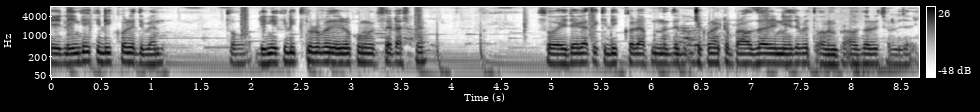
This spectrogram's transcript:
এই লিঙ্কে ক্লিক করে দিবেন। তো লিঙ্কে ক্লিক করবে, এরকম ওয়েবসাইট আসবে। সো এই জায়গাতে ক্লিক করে আপনাদের যে কোনো একটা ব্রাউজারে নিয়ে যাবে, তো আমি ব্রাউজারে চলে যাই।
